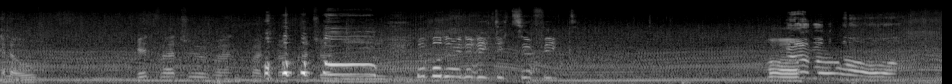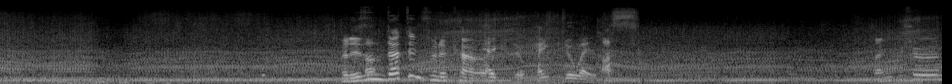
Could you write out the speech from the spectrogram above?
Hello. Wann Quatsche, Quatsche nie. Da wurde eine richtig zerfickt. Oh. Was ist denn das denn für eine Karre? Hank, Hank Noel, was? Dankeschön.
